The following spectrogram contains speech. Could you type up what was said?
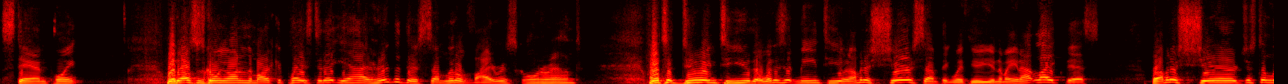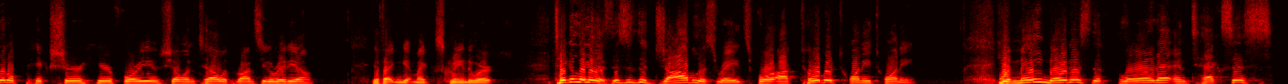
standpoint, what else is going on in the marketplace today? Yeah, I heard that there's some little virus going around. What's it doing to you, though? What does it mean to you? And I'm going to share something with you. You may not like this, but I'm going to share just a little picture here for you, show and tell with Ron Siegel Radio, if I can get my screen to work. Take a look at this. This is the jobless rates for October 2020. You may notice that Florida and Texas,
